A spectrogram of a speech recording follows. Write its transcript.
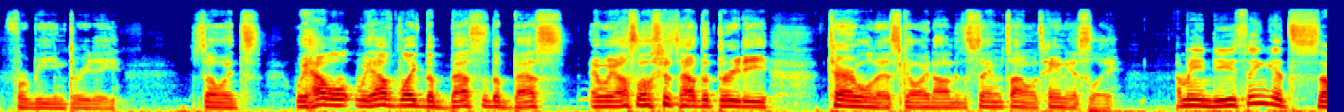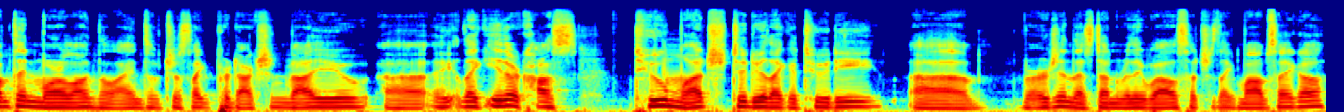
for being 3D. So it's we have we have like the best of the best, and we also just have the 3D terribleness going on at the same time, simultaneously. I mean, do you think it's something more along the lines of just like production value? Uh, like either costs too much to do like a 2D uh, version that's done really well, such as like Mob Psycho,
